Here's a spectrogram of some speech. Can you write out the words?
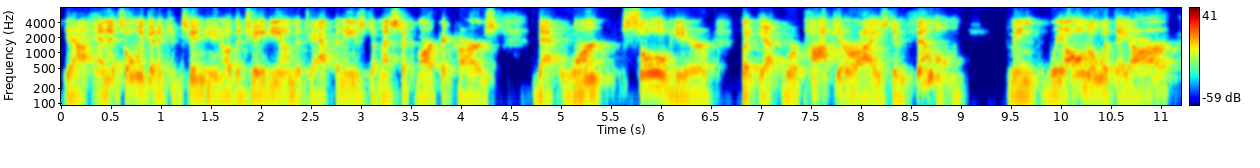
Yeah, and it's only going to continue. You know, the JDM, the Japanese domestic market cars that weren't sold here, but yet were popularized in film. I mean, we all know what they are.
